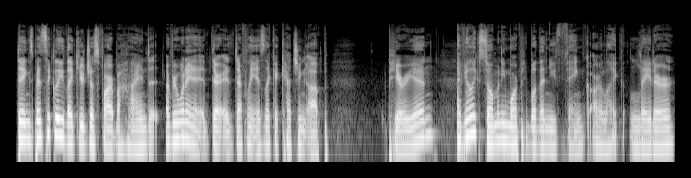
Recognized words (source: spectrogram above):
things. Basically, like you're just far behind everyone. And it, there it definitely is like a catching up period. I feel like so many more people than you think are like later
